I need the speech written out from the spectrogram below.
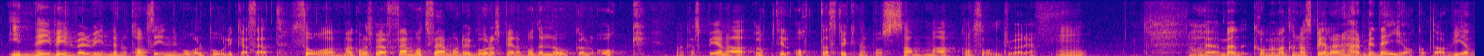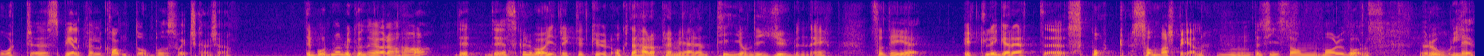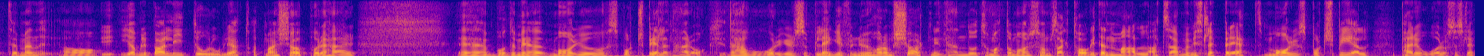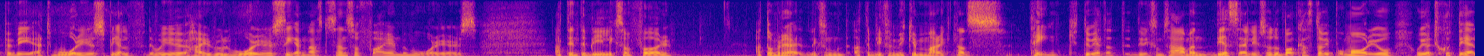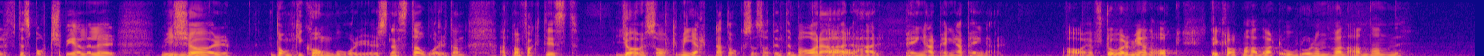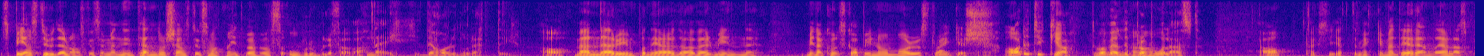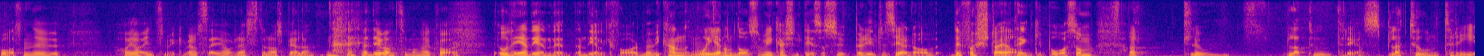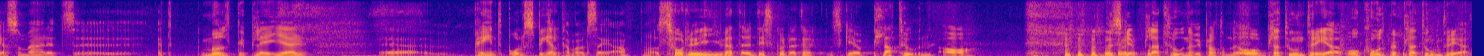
inne i virvelvinden och ta sig in i mål på olika sätt. Så man kommer att spela 5 mot 5 och det går att spela både local och man kan spela upp till åtta stycken på samma konsol tror jag det. Mm. Eh, Men kommer man kunna spela det här med dig Jakob då? Via vårt eh, spelkvällkonto på Switch kanske? Det borde man väl kunna göra. Ja. Det, det skulle vara riktigt kul. Och det här har premiär den 10 juni. Så det är ytterligare ett eh, sportsommarspel. Precis som Mario Golf. Roligt. Men Ja, jag blir bara lite orolig att, att man kör på det här eh, både med Mario-sportspelen här och det här Warriors-upplägget. För nu har de kört Nintendo som att de har som sagt tagit en mall att så här, men vi släpper ett Mario-sportspel per år och så släpper vi ett Warriors-spel. Det var ju Hyrule Warriors senast, sen så Fire Emblem Warriors. Att det inte blir liksom för att, de, liksom, att det blir för mycket marknadstänk. Du vet att det liksom så här, ja, men det säljer så då bara kastar vi på Mario och gör ett 71 sportspel eller vi kör Donkey Kong Warriors nästa år. Utan att man faktiskt gör saker med hjärtat också så att det inte bara är Ja. det här pengar, pengar, pengar. ja, jag förstår vad du menar. Och det är klart man hade varit orolig om det var en annan spelstudie eller vad man ska säga. Men Nintendo känns det som att man inte behöver vara så orolig för va? Nej, det har du nog rätt i. Ja, men är du imponerad över min, mina kunskaper inom Mario Strikers? Ja, det tycker jag. Det var väldigt bra Ja. påläst. Ja, tack så jättemycket. Men det är det enda jag läst på, så nu har jag inte så mycket mer att säga om resten av spelen. Men det var inte så många kvar. Och det är en, en del kvar. Men vi kan gå igenom de som vi kanske inte är så superintresserade av. Det första jag Ja. tänker på som Splatoon, Splatoon 3. Splatoon 3 som är ett, eh, ett multiplayer eh, paintball-spel kan man väl säga. Ja, såg du i vet du, Discord att jag skrev Platoon? Ja. Du skrev Platoon när vi pratade om det. Åh, Platoon 3! Åh, coolt med Platoon 3!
